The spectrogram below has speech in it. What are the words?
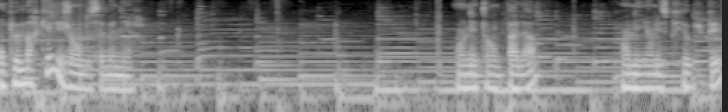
On peut marquer les gens de sa manière. En n'étant pas là, en ayant l'esprit occupé.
